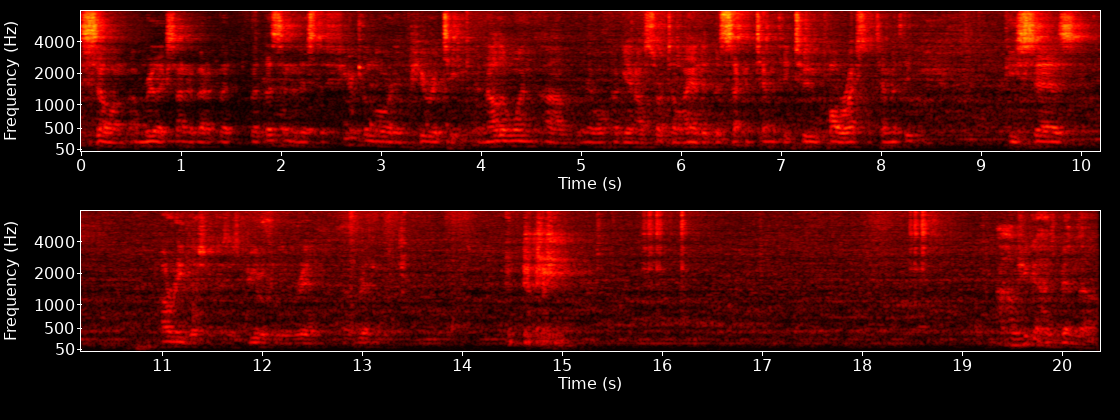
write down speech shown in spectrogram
So I'm, I'm really excited about it. But but listen to this: the fear of the Lord and purity. Another one. Um, you know, again, I'll start to land at the Second Timothy two. Paul writes to Timothy. He says, I'll read this because it's beautifully written. written. How have you guys been though?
